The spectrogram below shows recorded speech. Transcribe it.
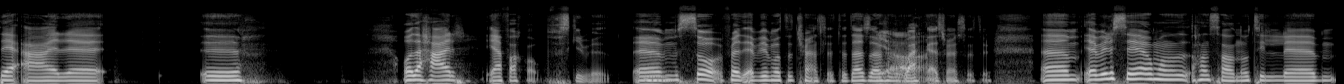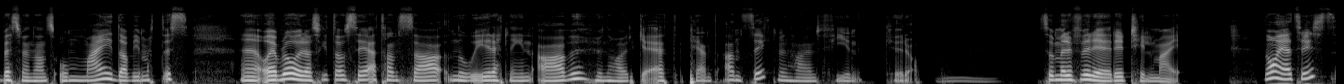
det er øh, Og det er her jeg fucka opp, skriver hun. Um, Mm. Så, for jeg, Vi måtte translate dette, så jeg er sånn Ja. whack ass translator. Um, jeg ville se om han, han sa noe til uh, bestevennen hans om meg da vi møttes. Uh, og jeg ble overrasket av å se at han sa noe i retningen av Hun har ikke et pent ansikt, men har en fin kropp. Som refererer til meg. Nå er jeg trist.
